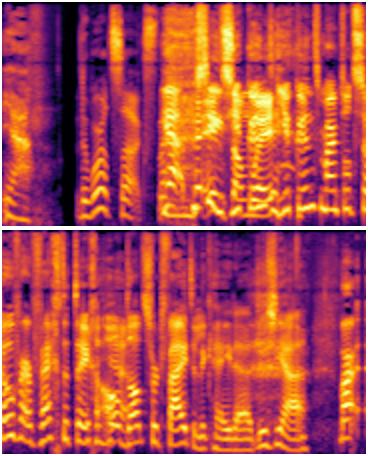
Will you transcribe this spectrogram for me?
ja, the world sucks. Ja, precies. Je kunt, je kunt maar tot zover vechten tegen al Ja. dat soort feitelijkheden. Dus ja, Maar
